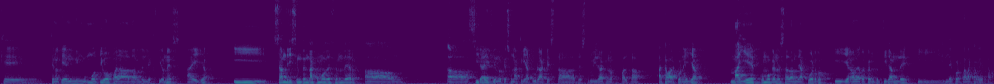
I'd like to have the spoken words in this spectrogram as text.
que, no tienen ningún motivo para darle lecciones a ella. Y Sandris intenta como defender a, Sira diciendo que es una criatura que está destruida, que no hace falta acabar con ella Mayev como que no está tan de acuerdo y llega de repente Tirande y le corta la cabeza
